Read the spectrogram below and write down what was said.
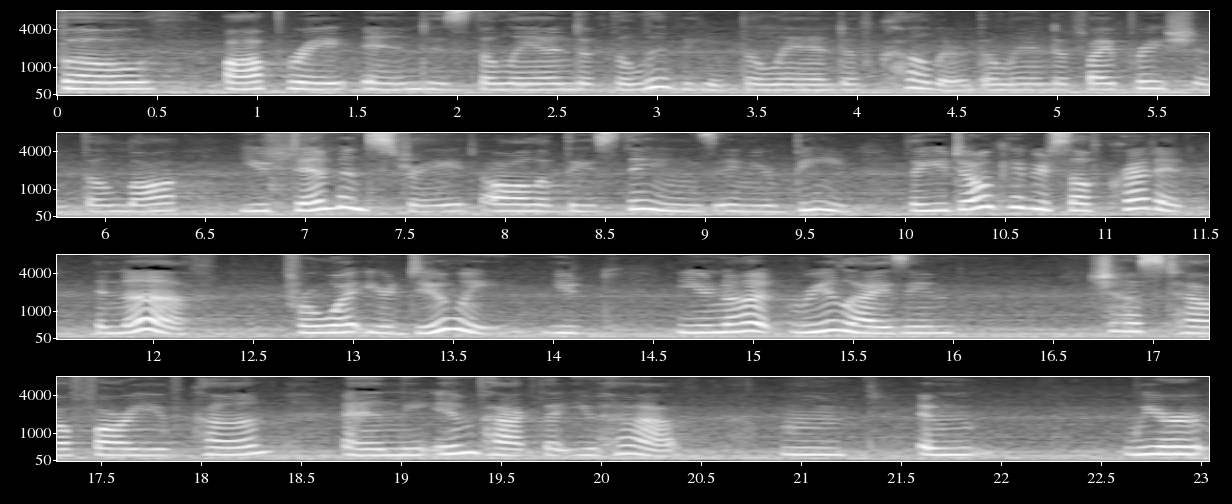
both operate in is the land of the living, the land of color, the land of vibration, the law, You demonstrate all of these things in your being, though you don't give yourself credit enough for what you're doing. You you're not realizing just how far you've come and the impact that you have. Mm, and we are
